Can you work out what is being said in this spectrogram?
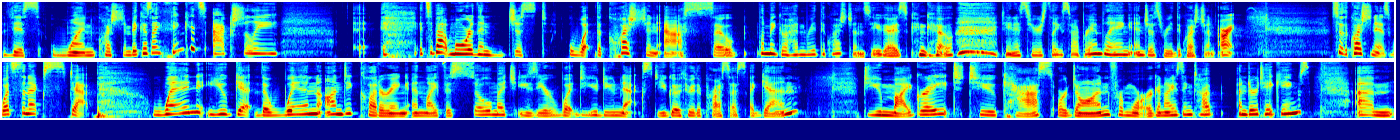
this one question because I think it's actually, it's about more than just what the question asks. So let me go ahead and read the question so you guys can go, Dana, seriously, stop rambling and just read the question. All right. So the question is what's the next step? When you get the win on decluttering and life is so much easier, what do you do next? Do you go through the process again? Do you migrate to Cass or Dawn for more organizing type undertakings? Um,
